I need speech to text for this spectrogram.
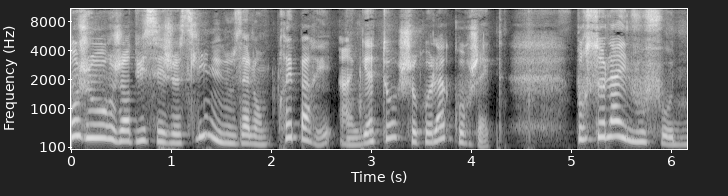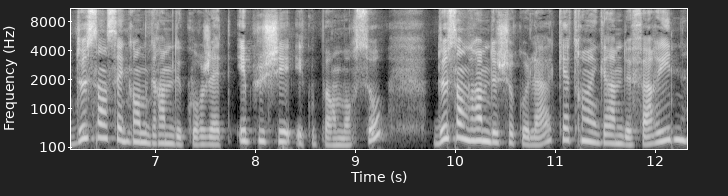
Bonjour, aujourd'hui c'est Jocelyne et nous allons préparer un gâteau chocolat courgette. Pour cela, il vous faut 250 g de courgettes épluchées et coupées en morceaux, 200 g de chocolat, 80 g de farine,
